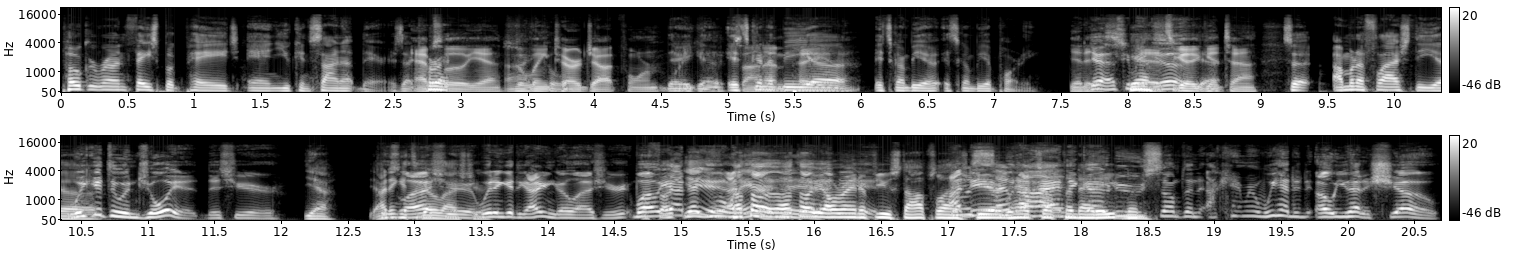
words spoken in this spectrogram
Poker Run Facebook page, and you can sign up there. Is that correct? absolutely, yeah. There's All a right, link cool. to our jot form. There you go. It's gonna be pay. uh, it's gonna be a it's gonna be a party. It is. Yeah, it's gonna be it's a good. good, Yeah. good time. So I'm gonna flash the. Uh, we get to enjoy it this year. yeah. I didn't get to go last year. We didn't get to. I didn't go last year. Well, thought- yeah, I yeah, you did. were I thought. I thought Yeah, y'all I ran a few stops last was year so and but had I had to something go that do evening. something. I can't remember. We had to. Oh, you had a show,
